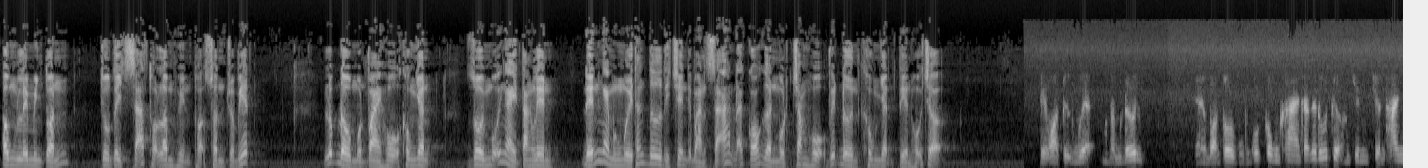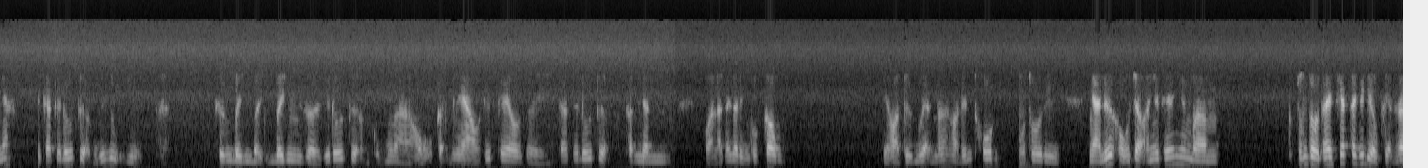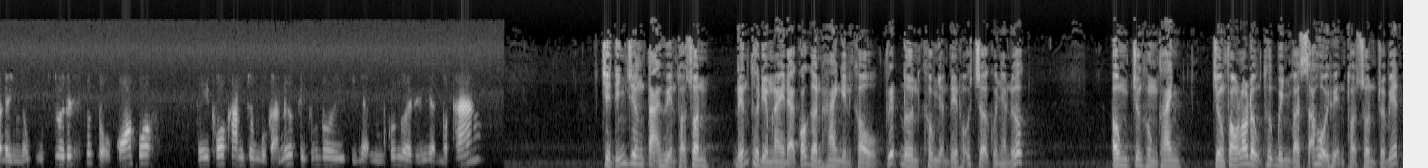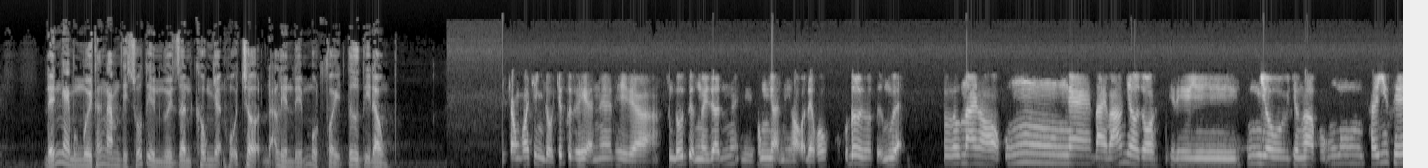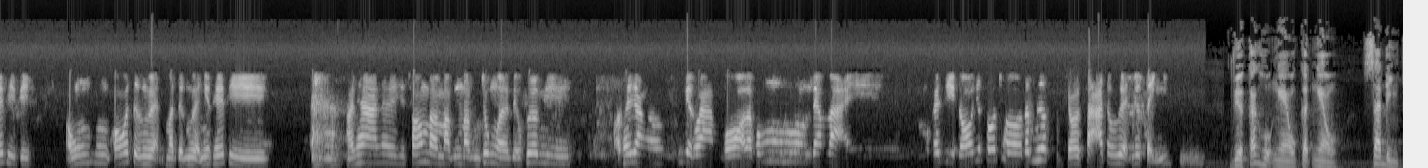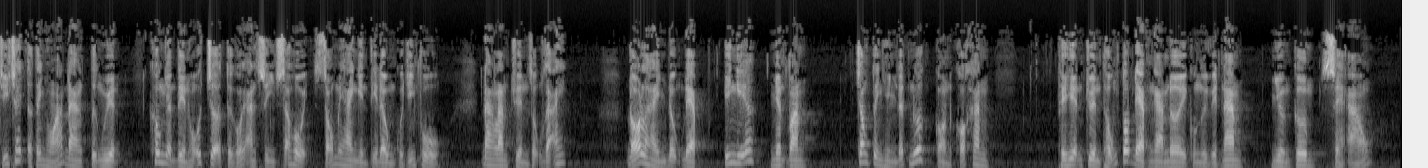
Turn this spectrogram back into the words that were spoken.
Ông Lê Minh Tuấn, Chủ tịch xã Thọ Lâm huyện Thọ Xuân cho biết, lúc đầu một vài hộ không nhận, rồi mỗi ngày tăng lên. Đến ngày 10 tháng 4 thì trên địa bàn xã đã có gần 100 hộ viết đơn không nhận tiền hỗ trợ. Thì họ tự nguyện làm đơn. Bọn tôi cũng có công khai các cái đối tượng trên truyền thanh nhé. Các cái đối tượng ví dụ như thương binh, bệnh binh, rồi cái đối tượng cũng là hộ cận nghèo tiếp theo, rồi các cái đối tượng thân nhân gọi là cái gia đình có công thì họ tự nguyện thôi họ đến thôn của tôi thì nhà nước hỗ trợ như thế nhưng mà chúng tôi thấy xét tới cái điều kiện gia đình nó cũng chưa đến mức độ quá quá cái khó khăn chung của cả nước thì chúng tôi chỉ nhận có người thì nhận một tháng. Chỉ tính riêng tại huyện Thọ Xuân đến thời điểm này đã có gần 2.000 khẩu viết đơn không nhận tiền hỗ trợ của nhà nước. Ông Trương Hồng Thanh trưởng phòng lao động thương binh và xã hội huyện Thọ Xuân cho biết đến ngày 10 tháng 5 thì số tiền người dân không nhận hỗ trợ đã lên đến 1,4 tỷ đồng. Trong quá trình tổ chức thực hiện thì à, đối tượng người dân thì không nhận thì họ đều có đơn tự nguyện hôm nay là họ cũng nghe đài báo nhiều rồi thì, thì cũng nhiều trường hợp cũng thấy như thế thì thì ông có cái tự nguyện mà tự nguyện như thế thì nói thứ hai xóm mà mặt mặt chung ở địa phương thì họ thấy rằng việc làm của họ là cũng đem lại một cái gì đó rất tốt cho đất nước cho xã cho huyện cho tỉnh. Việc các hộ nghèo cận nghèo gia đình chính sách ở Thanh Hóa đang tự nguyện không nhận tiền hỗ trợ từ gói an sinh xã hội 62.000 tỷ đồng của chính phủ đang lan truyền rộng rãi. Đó là hành động đẹp, ý nghĩa, nhân văn trong tình hình đất nước còn khó khăn, thể hiện truyền thống tốt đẹp ngàn đời của người Việt Nam, nhường cơm, sẻ áo,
